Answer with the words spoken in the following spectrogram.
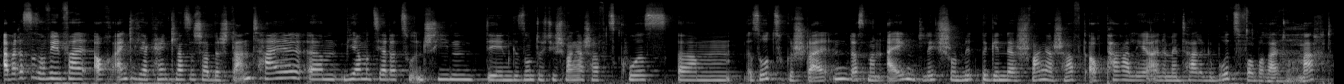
aber das ist auf jeden Fall auch eigentlich ja kein klassischer Bestandteil. Ähm, wir haben uns ja dazu entschieden, den Gesund durch die Schwangerschaftskurs ähm, so zu gestalten, dass man eigentlich schon mit Beginn der Schwangerschaft auch parallel eine mentale Geburtsvorbereitung ja. macht.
